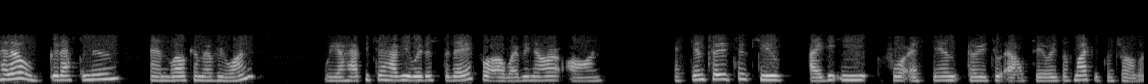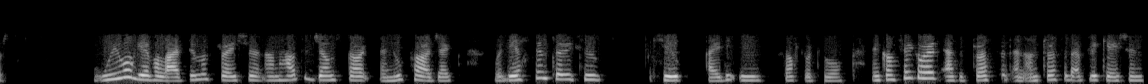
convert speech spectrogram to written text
Hello, good afternoon, and welcome everyone. We are happy to have you with us today for our webinar on STM32Cube IDE for STM32L series of microcontrollers. We will give a live demonstration on how to jumpstart a new project with the STM32Cube IDE software tool and configure it as a trusted and untrusted application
